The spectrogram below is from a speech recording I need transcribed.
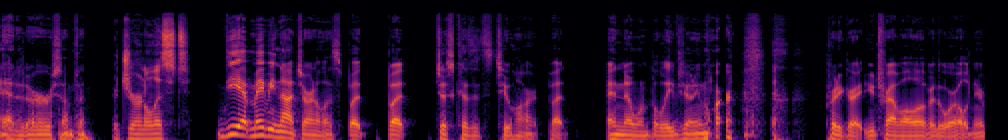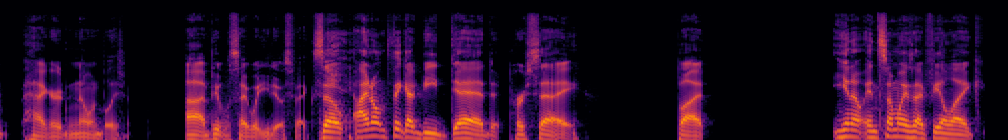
editor or something. A journalist? Yeah, maybe not journalist, but but just because it's too hard. But and no one believes you anymore. Pretty great. You travel all over the world and you're haggard and no one believes you. Uh, and people say what you do is fake. So I don't think I'd be dead per se, but you know, in some ways, I feel like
